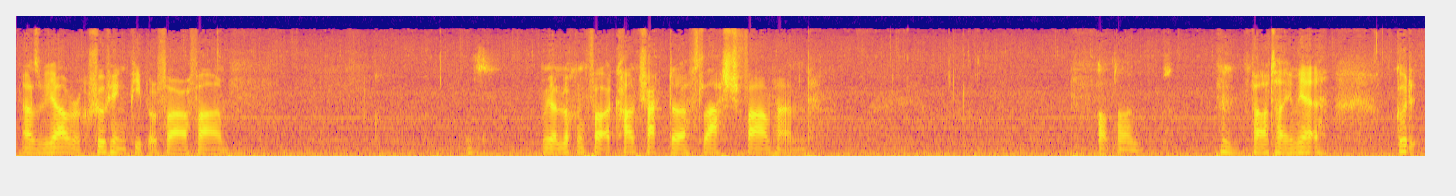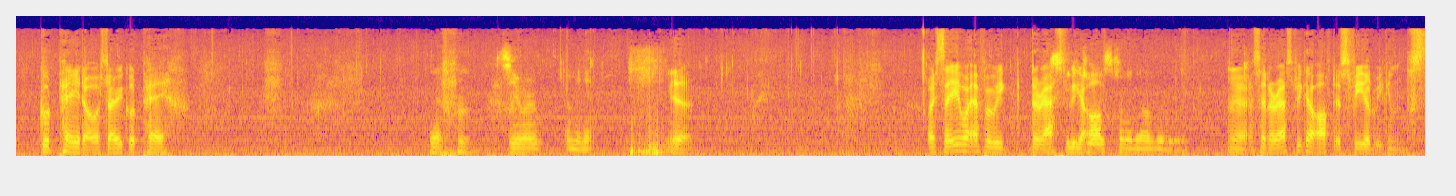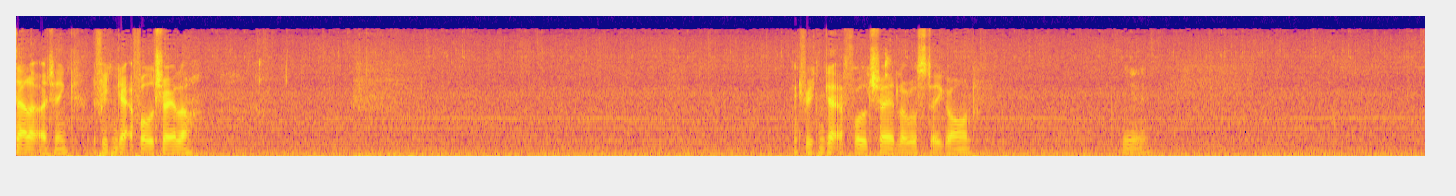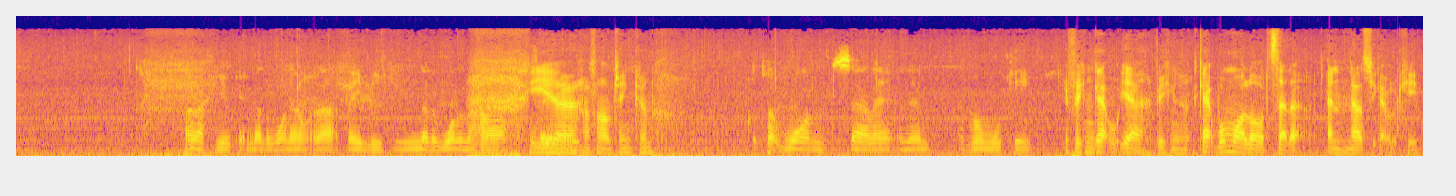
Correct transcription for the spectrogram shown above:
As we are recruiting people for our farm. We are looking for a contractor slash farmhand. Part time. Part time, yeah. Good good pay though, it's very good pay. Yeah. Zero a minute. Yeah. I say whatever we the rest we get off coming over. Yeah, so the rest we get off this field we can sell it I think, if we can get a full trailer. If we can get a full trailer we'll stay going. Yeah. I reckon you'll get another one out of that, maybe another one and a half. So Yeah, that's what I'm thinking. We'll put one, sell it, and then everyone will keep. If we can get yeah, if we can get one more lord, sell it, anything else we get we'll keep.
